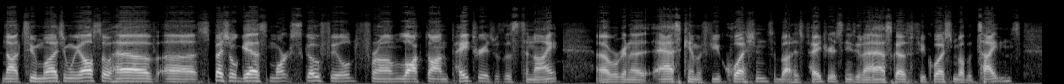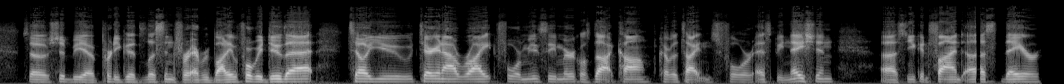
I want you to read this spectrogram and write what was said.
Not too much. And we also have uh, special guest Mark Schofield from Locked On Patriots with us tonight. Uh, we're going to ask him a few questions about his Patriots, and he's going to ask us a few questions about the Titans. So it should be a pretty good listen for everybody. Before we do that, tell you Terry and I write for MusicMiracles.com, cover the Titans for SB Nation. Uh, so you can find us there.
